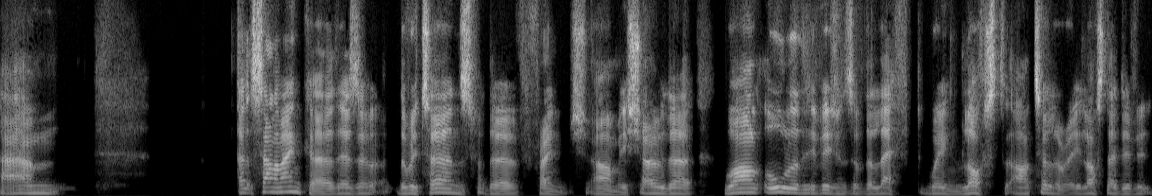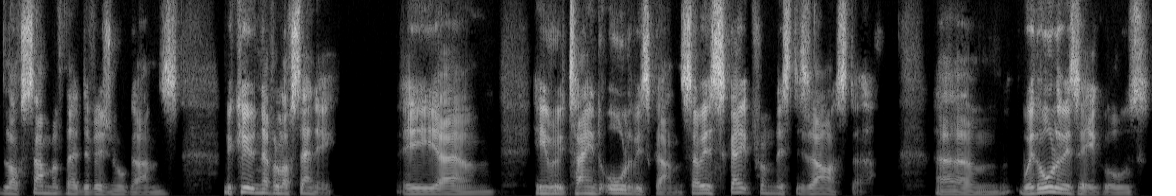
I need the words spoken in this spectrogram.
Um, at Salamanca, there's a the returns for the French army show that while all of the divisions of the left wing lost artillery, lost their divi- lost some of their divisional guns, Maucune never lost any. He um, he retained all of his guns, so he escaped from this disaster um, with all of his eagles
